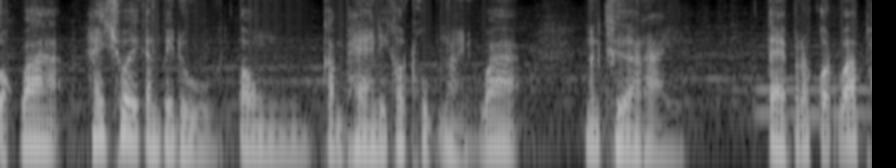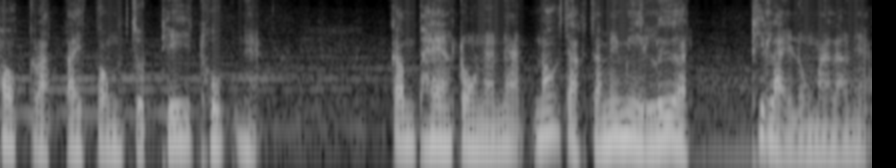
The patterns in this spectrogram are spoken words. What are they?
บอกว่าให้ช่วยกันไปดูตรงกำแพงที่เขาทุบหน่อยว่ามันคืออะไร แต่ปรากฏว่าพอกลับไปตรงจุดที่ทุบเนี่ยกำแพงตรงนั้นน่ะนอกจากจะไม่มีเลือดที่ไหลลงมาแล้วเนี่ย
